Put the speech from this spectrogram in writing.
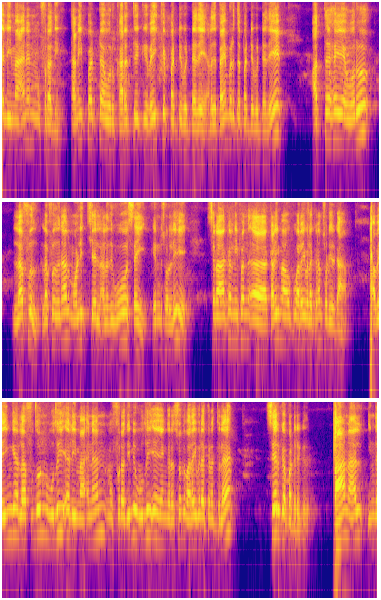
அலி மேனன் முஃப்ரதின். தனிப்பட்ட ஒரு கருத்துக்கு வைக்கப்பட்டு விட்டதே அல்லது பயன்படுத்தப்பட்டு விட்டதே அத்தகைய ஒரு லஃபுல் லஃபுல்னால் மொழிச்சல் அல்லது ஓசை என்று சொல்லி சில ஆக்கள் நிபந்த கலிமாவுக்கு வரைவிலக்கணம் சொல்லியிருக்காங்க. அப்ப இங்க லஃப்துன் உதி அலிமனன் முஃப்ரதின் உதி என்கிற சொல் வரைவிலக்கணத்துல சேர்க்கப்பட்டிருக்குது ஆனால் இந்த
